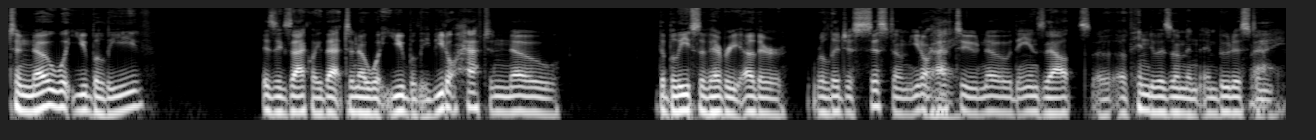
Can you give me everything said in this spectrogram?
to know what you believe is exactly that to know what you believe. You don't have to know the beliefs of every other religious system. You don't have to know the ins and outs of, of Hinduism and, and Buddhist Right.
